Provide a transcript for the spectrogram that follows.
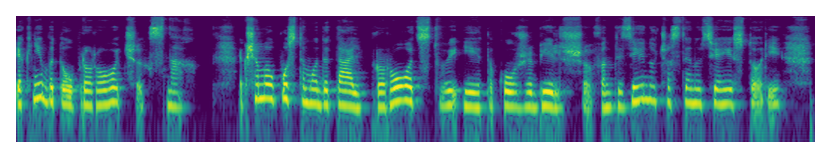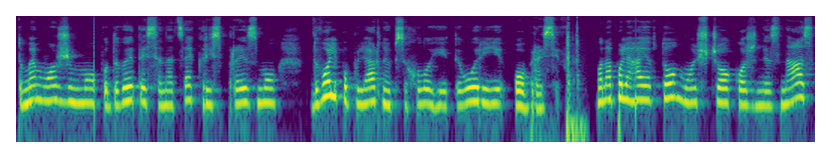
як нібито у пророчих снах. Якщо ми опустимо деталь пророцтв і таку вже більш фантазійну частину цієї історії, то ми можемо подивитися на це крізь призму доволі популярної психології теорії образів. Вона полягає в тому, що кожен із нас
